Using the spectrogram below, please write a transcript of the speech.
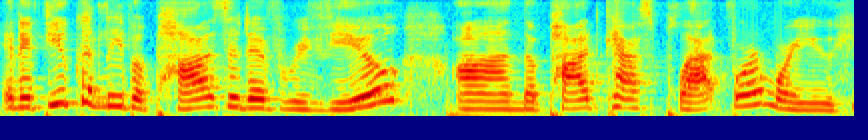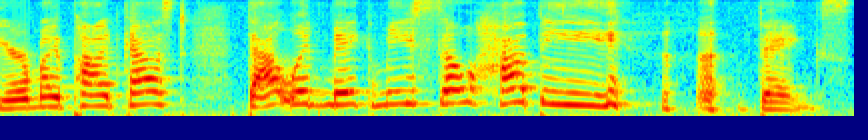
And if you could leave a positive review on the podcast platform where you hear my podcast, that would make me so happy. Thanks.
